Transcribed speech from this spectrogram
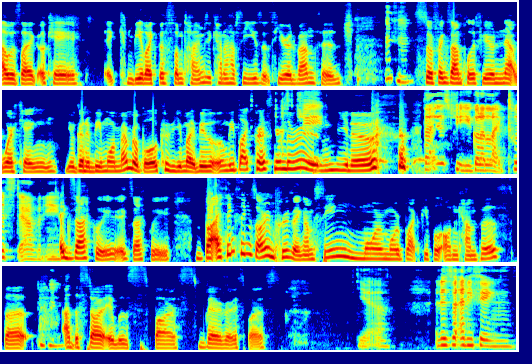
I was like, okay, it can be like this sometimes. You kind of have to use it to your advantage. Mhm. So, for example, if you're networking, you're going to be more memorable because you might be the only black person in the true. room, you know? That is true. You got to like twist it, haven't you? exactly, exactly. But I think things are improving. I'm seeing more and more black people on campus, but Mhm. at the start it was sparse, very, very sparse. Yeah. And is there anything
